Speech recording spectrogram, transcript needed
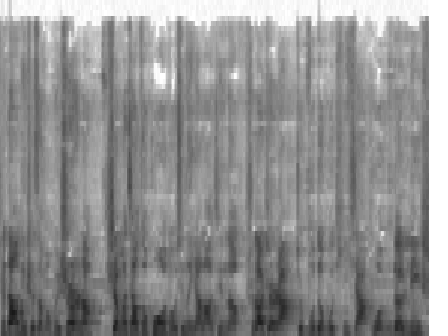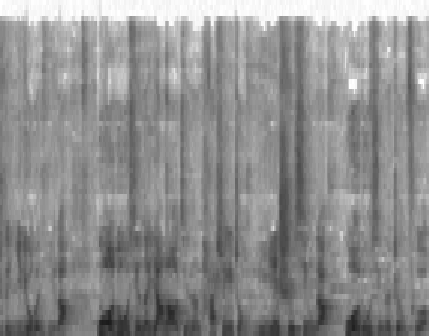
这到底是怎么回事呢？什么叫做过渡性的养老金呢？说到这儿啊，就不得不提一下我们的历史的遗留问题了。过渡性的养老金呢，它是一种临时性的过渡性的政策。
